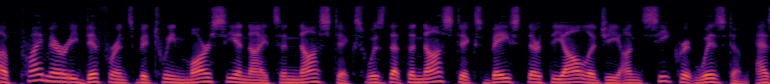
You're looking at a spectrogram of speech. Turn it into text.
a primary difference between Marcionites and Gnostics was that the Gnostics based their theology on secret wisdom as,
